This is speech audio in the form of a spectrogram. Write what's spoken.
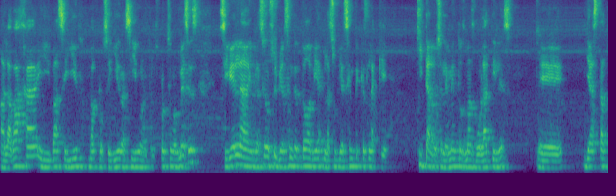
a la baja y va a seguir, va a proseguir así durante los próximos meses. Si bien la inflación subyacente todavía, la subyacente que es la que quita los elementos más volátiles, eh, ya está,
